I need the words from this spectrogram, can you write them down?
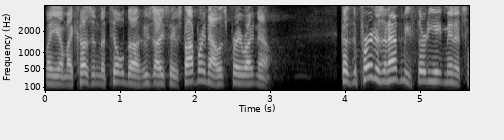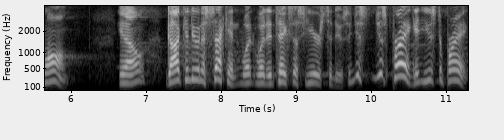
my, you know, my cousin Matilda, who's I say, stop right now, let's pray right now. Because the prayer doesn't have to be 38 minutes long. You know, God can do in a second what, what it takes us years to do. So just, just pray. Get used to praying.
